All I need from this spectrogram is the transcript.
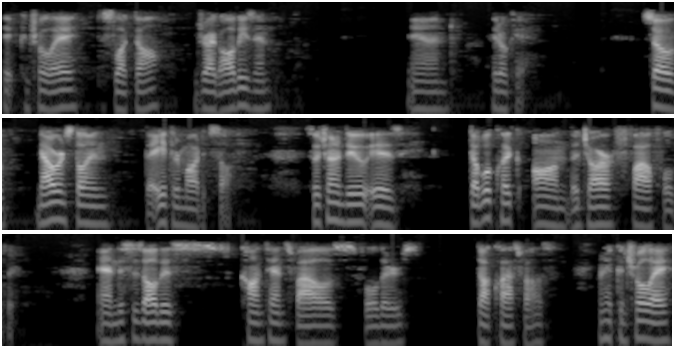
hit Control A to select all. Drag all these in. And hit OK. So now we're installing the Aether mod itself. So what you're trying to do is double click on the jar file folder. And this is all this contents files folders dot class files. I'm gonna hit control A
